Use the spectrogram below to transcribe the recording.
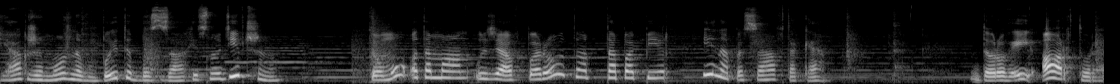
Як же можна вбити беззахисну дівчину? Тому отаман узяв перо та- папір і написав таке. Дорогий Артуре,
